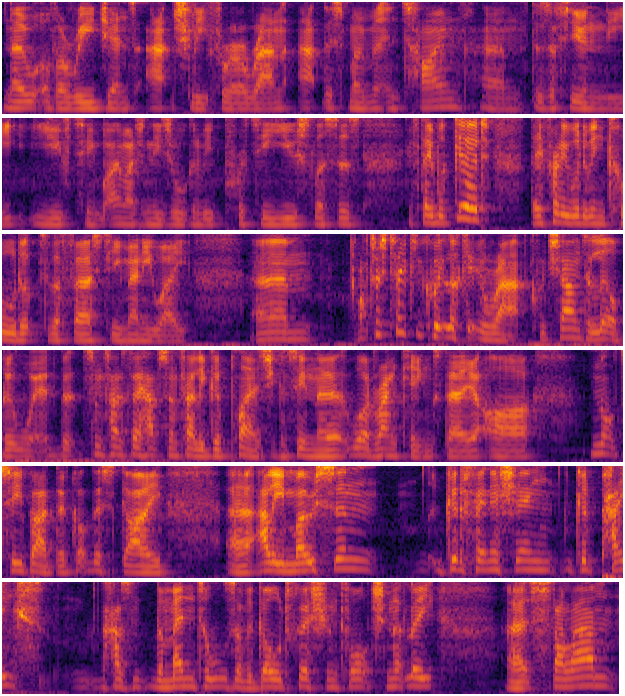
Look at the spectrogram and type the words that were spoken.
No other regens actually for Iran at this moment in time. Um, there's a few in the youth team, but I imagine these are all going to be pretty useless as if they were good, they probably would have been called up to the first team anyway. Um, I'll just take a quick look at Iraq, which sounds a little bit weird, but sometimes they have some fairly good players. You can see in the world rankings they are not too bad. They've got this guy, uh, Ali Mohsen, good finishing, good pace, has the mentals of a goldfish, unfortunately. Uh, Salam,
